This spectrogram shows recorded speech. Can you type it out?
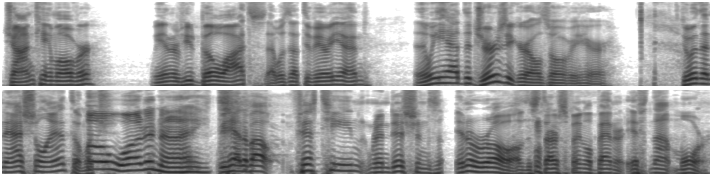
John came over. We interviewed Bill Watts. That was at the very end, and then we had the Jersey Girls over here doing the national anthem. Oh, what a night! we had about fifteen renditions in a row of the Star Spangled Banner, if not more.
